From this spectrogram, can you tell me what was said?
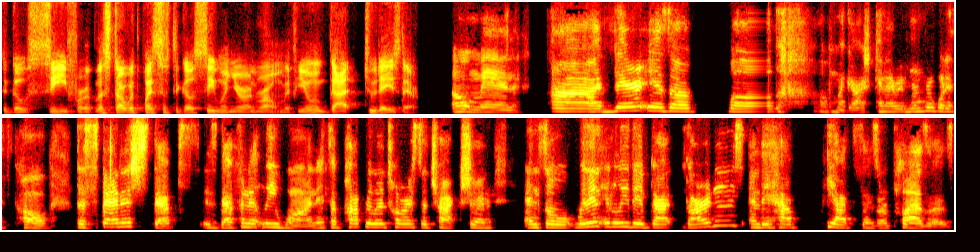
to go see for let's start with places to go see when you're in Rome. If you got two days there. Oh man. Uh there is a well, oh my gosh, can I remember what it's called? The Spanish Steps is definitely one. It's a popular tourist attraction. And so within Italy, they've got gardens and they have piazzas or plazas.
